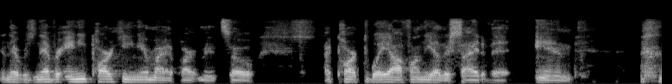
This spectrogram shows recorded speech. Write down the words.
and there was never any parking near my apartment. So I parked way off on the other side of it, and this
